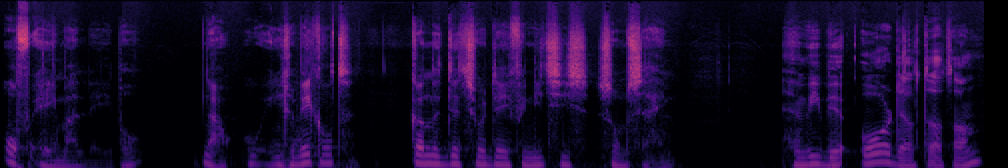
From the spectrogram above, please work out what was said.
of EMA label. Nou, hoe ingewikkeld kunnen dit soort definities soms zijn? En wie beoordeelt dat dan?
